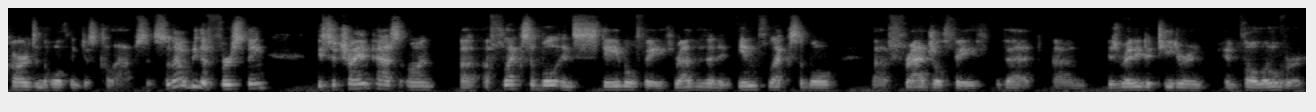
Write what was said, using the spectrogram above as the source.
cards and the whole thing just collapses. So that would be the first thing is to try and pass on a, a flexible and stable faith rather than an inflexible uh, fragile faith that um, is ready to teeter and, and, fall over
